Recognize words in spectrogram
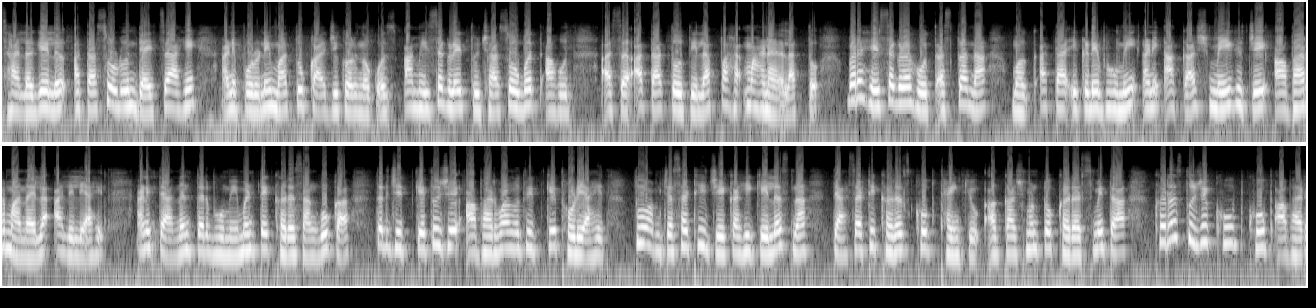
झालं गेलं आता सोडून द्यायचं आहे आणि पौर्णिमा तू काळजी करू नकोस. आम्ही सगळे तुझ्या सोबत आहोत असं आता तो तिला पाहा म्हणायला लागतो. बरं हे सगळं होत असताना मग आता इकडे भूमी आणि आकाश मेघचे आभार मानायला आलेले आहेत. आणि त्यानंतर भूमी म्हणते खरं सांगू का? तर जितके तुझे आभार मानू तितके थोडे आहेत. तू आमच्यासाठी जे काही केलंस ना त्यासाठी खरंच खूप थँक्यू आकाश म्हणतो खरंच मित्रा खरंच तुझे खूप खूप आभार.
